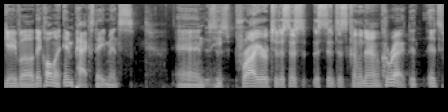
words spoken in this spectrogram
gave a they call it impact statements, and this he, is prior to the sentence, the sentence coming down. Correct. It, it's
